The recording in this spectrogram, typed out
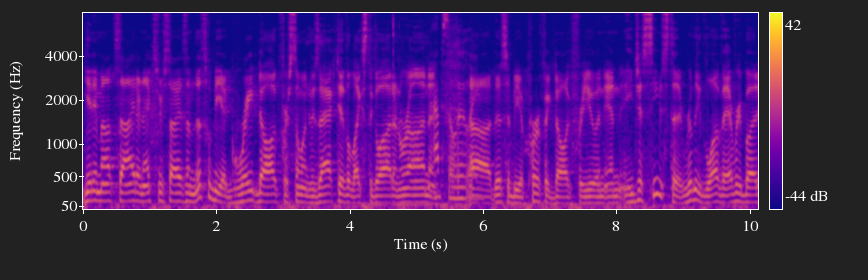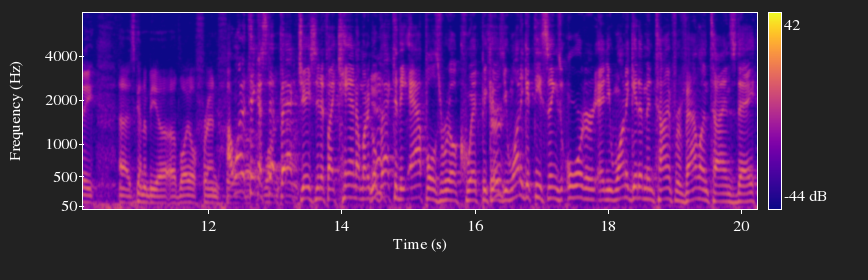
get him outside and exercise him. This would be a great dog for someone who's active, that likes to go out and run. And, Absolutely. Uh, this would be a perfect dog for you. And, and he just seems to really love everybody. Uh, is going to be a, a loyal friend for I want to take a long step back, time. Jason, if I can. I'm going to Yeah. go back to the apples real quick because Sure. you want to get these things ordered and you want to get them in time for Valentine's Day.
